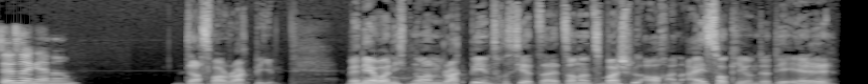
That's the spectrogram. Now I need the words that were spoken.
Sehr, sehr gerne. Das war Rugby. Wenn ihr aber nicht nur an Rugby interessiert seid, sondern zum Beispiel auch an Eishockey und der DL,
